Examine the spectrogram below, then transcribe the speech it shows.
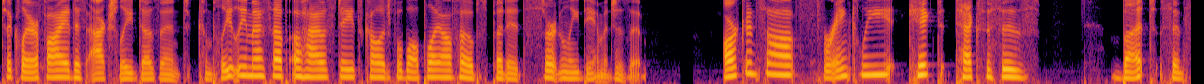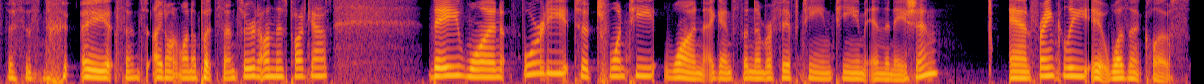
To clarify, this actually doesn't completely mess up Ohio State's college football playoff hopes, but it certainly damages it. Arkansas frankly kicked Texas's butt since this is a since I don't want to put censored on this podcast. They won 40 to 21 against the number 15 team in the nation. And frankly, it wasn't close.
